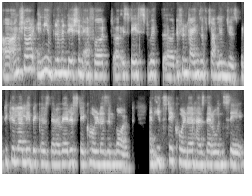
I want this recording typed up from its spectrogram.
uh, I'm sure any implementation effort uh, is faced with uh, different kinds of challenges, particularly because there are various stakeholders involved, and each stakeholder has their own say,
